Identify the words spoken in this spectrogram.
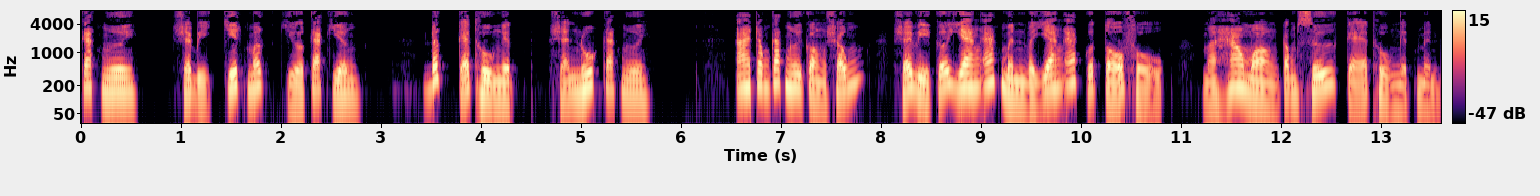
Các ngươi sẽ bị chết mất giữa các dân. Đất kẻ thù nghịch sẽ nuốt các ngươi. Ai trong các ngươi còn sống sẽ vì cớ gian ác mình và gian ác của tổ phụ mà hao mòn trong xứ kẻ thù nghịch mình.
